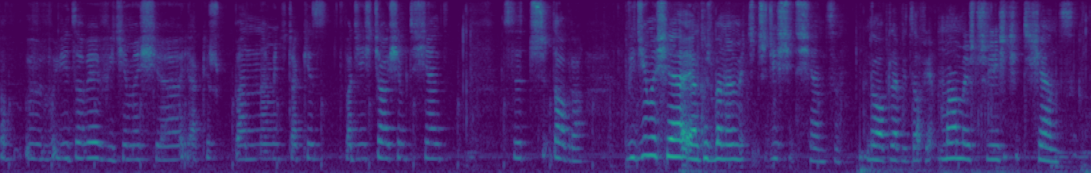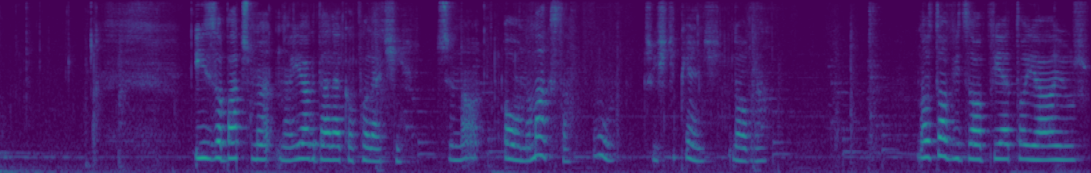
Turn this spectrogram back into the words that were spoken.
To widzowie widzimy się, jak już będę mieć takie z 28 tysięcy. Dobra. Widzimy się, jak już będę mieć 30 tysięcy. Dobra, widzowie, mamy już 30 tysięcy. I zobaczmy, no jak daleko poleci. Czy na... O, na maksa. U, 35. Dobra. No to widzowie, to ja już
